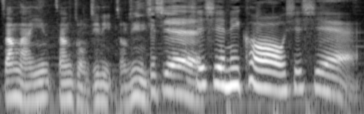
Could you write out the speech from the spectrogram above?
张兰英张总经理，总经理谢谢，谢谢 Nico，谢谢。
